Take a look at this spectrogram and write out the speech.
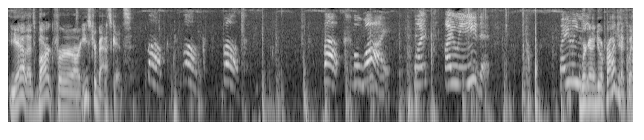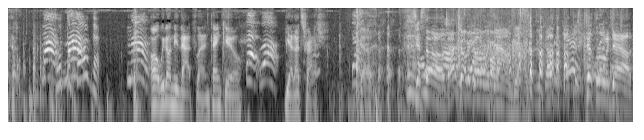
Yeah, that's bark for our Easter baskets. Bark, bark, bark. Bark. But why? Why, why do we eat it? Why do we We're going to do a project with it. it? Mom, What's the project? Mom, Oh, we don't need that, Flynn. Thank you. that. Yeah, that's trash. Yeah. Just so that's how we got throw our it down. Yeah. You got it. Just throw it down.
